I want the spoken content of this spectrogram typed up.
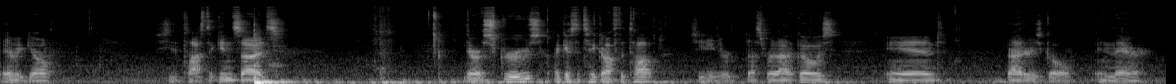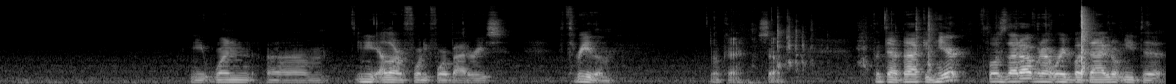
There we go. See the plastic insides. There are screws, I guess, to take off the top. So you need to, that's where that goes. And batteries go in there. You need one, um, you need LR44 batteries. Three of them. Okay, so put that back in here. Close that up. We're not worried about that. We don't need the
